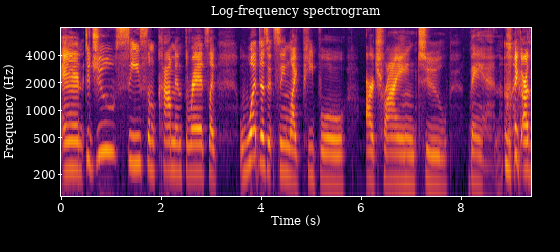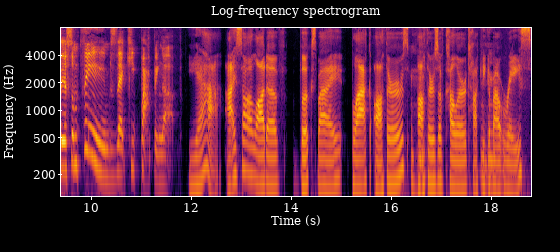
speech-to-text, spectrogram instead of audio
and did you see some common threads? Like, what does it seem like people are trying to ban? Like, are there some themes that keep popping up? Yeah, I saw a lot of books by Black authors, mm-hmm. authors of color talking mm-hmm. about race.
